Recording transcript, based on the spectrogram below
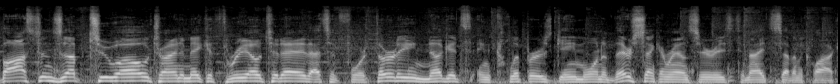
Boston's up 2-0, trying to make it 3-0 today. That's at 4:30. Nuggets and Clippers game one of their second round series tonight, 7 o'clock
